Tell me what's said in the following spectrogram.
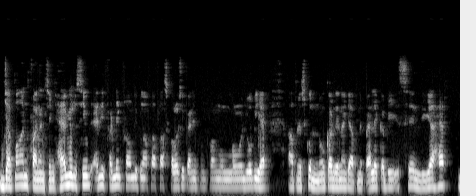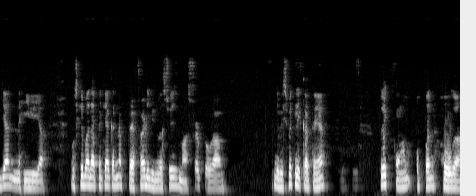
Japan financing have you received any funding from the फ्ला फ्ला स्कॉलरशिप एनी जो भी है, आपने इसको नो कर देना है कि आपने पहले कभी इससे लिया है या नहीं लिया। उसके बाद आपने क्या करना प्रेफर्ड यूनिवर्सिटीज मास्टर प्रोग्राम जब इस पर क्लिक करते हैं तो एक फॉर्म ओपन होगा।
